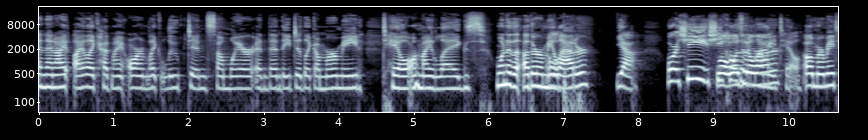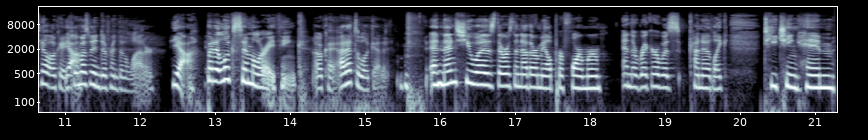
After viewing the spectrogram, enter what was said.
And then I, I like had my arm like looped in somewhere. And then they did like a mermaid tail on my legs. One of the other A male. Oh, ladder? Yeah. Or she, she Well, called was it, it a a mermaid ladder? tail. Oh, mermaid tail? Okay, Yeah. so it must have been different than a ladder. Yeah. But it looks similar, I think. Okay, I'd have to look at it. And then she was, there was another male performer, and the rigger was kind of like teaching him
